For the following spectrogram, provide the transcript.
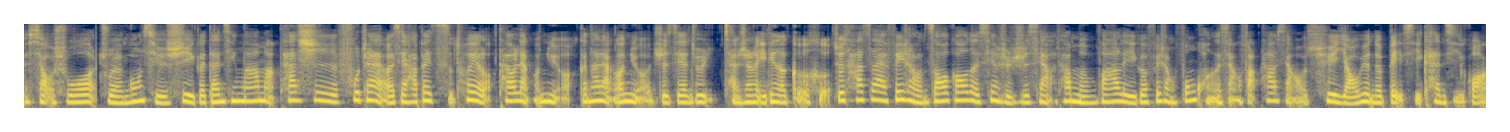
小说，主人公其实是一个单亲妈妈，她是负债，而且她被辞退了。她有两个女儿，跟她两个女儿之间就产生了一定的隔阂。就她在非常糟糕的现实之下，她萌发了一个非常疯狂的想法，她想要去遥远的北极看极光。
